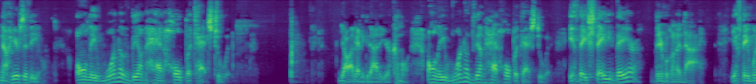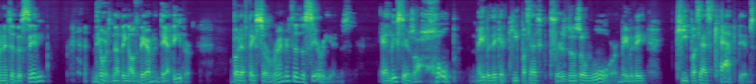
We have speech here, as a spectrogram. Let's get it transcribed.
Now, here's the deal only one of them had hope attached to it. Y'all, I got to get out of here. Come on. Only one of them had hope attached to it. If they stayed there, they were going to die. If they went into the city, there was nothing else there but death either. But if they surrendered to the Syrians, at least there's a hope. Maybe they could keep us as prisoners of war. Maybe they keep us as captives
